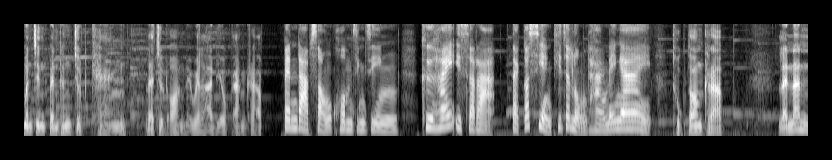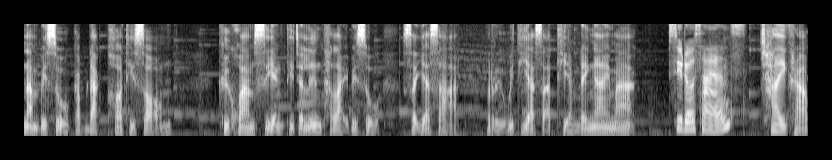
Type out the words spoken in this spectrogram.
มันจึงเป็นทั้งจุดแข็งและจุดอ่อนในเวลาเดียวกันครับ เป็นดาบสองคมจริง ๆ คือให้อิสระแต่ก็เสี่ยงที่จะหลงทางได้ง่าย ถูกต้องครับ และนั่นนำไปสู่กับดักข้อที่ 2 คือความเสี่ยงที่จะลื่นถลายไปสู่ไสยศาสตร์ หรือวิทยาศาสตร์เทียมได้ง่ายมาก pseudoscience ใช่ครับ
